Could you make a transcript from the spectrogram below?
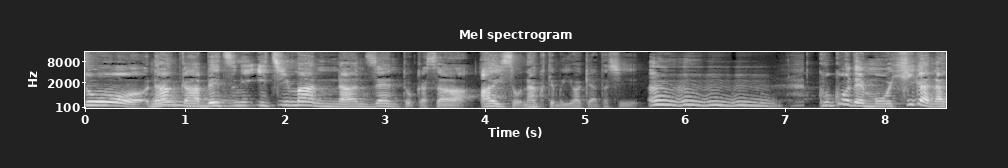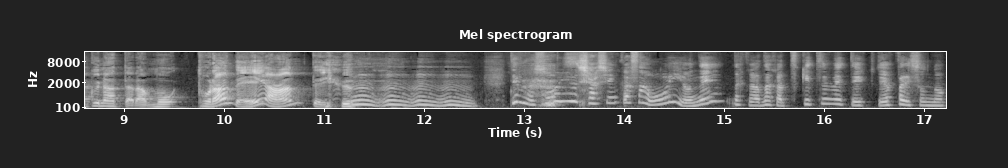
そうなんか別に1万何千とかさ愛想なくてもいいわけ私。うんうんうんうん。ここでもう火がなくなったらもう撮らんでええやんっていう。う、んうんうんうん。でもそういう写真家さん多いよね。だからなんか突き詰めていくとやっぱりその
